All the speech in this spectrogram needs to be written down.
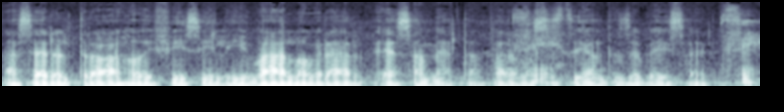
hacer el trabajo difícil y va a lograr esa meta para los estudiantes de Bayside. Sí.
